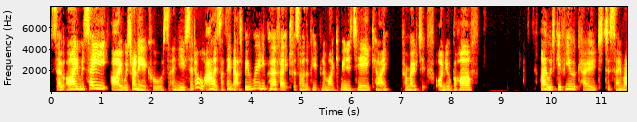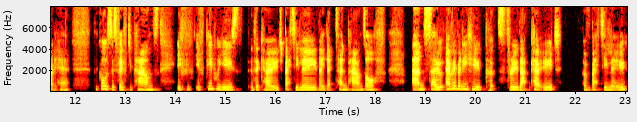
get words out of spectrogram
So, I would say I was running a course, and you said, "Oh, Alice, I think that's be really perfect for some of the people in my community. Can I promote it on your behalf?" I would give you a code to say, right here, the course is fifty pounds. If if people use the code Betty Lou, they get £10 off. And so everybody who puts through that code of Betty Lou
